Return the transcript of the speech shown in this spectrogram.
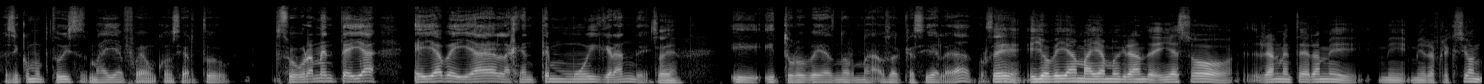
Así como tú dices, Maya fue a un concierto. Seguramente ella, ella veía a la gente muy grande Sí. y, y tú lo veías normal, o sea, casi de la edad. Porque, Sí, y yo veía a Maya muy grande y eso realmente era mi, mi, mi reflexión.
